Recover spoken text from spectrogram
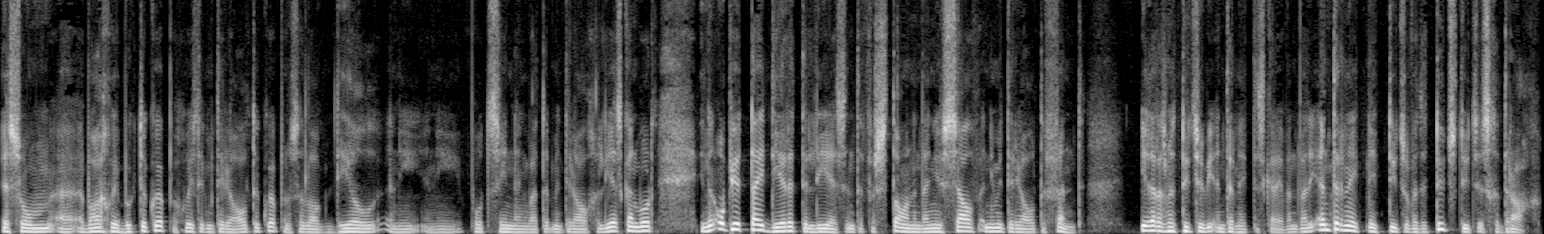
is om uh, 'n baie goeie boek te koop, 'n goeie stuk materiaal te koop en ons sal dalk deel in die in die potsending wat 'n materiaal gelees kan word en dan op jou tyd deur dit te lees en te verstaan en dan jouself in die materiaal te vind. Eerder as met toets op die internet te skryf, want wat die internet net toets of wat 'n toets toets is gedrag.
